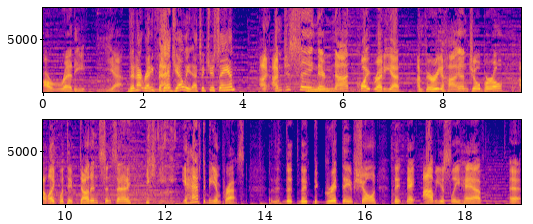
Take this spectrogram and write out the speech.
are ready yet. They're not ready and for that, that, jelly. That's what you're saying. I, am just saying mm. they're not quite ready yet. I'm very high on Joe Burrow. I like what they've done in Cincinnati. You, you, you have to be impressed. The, the, the, the grit they've shown. They, they obviously have uh,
